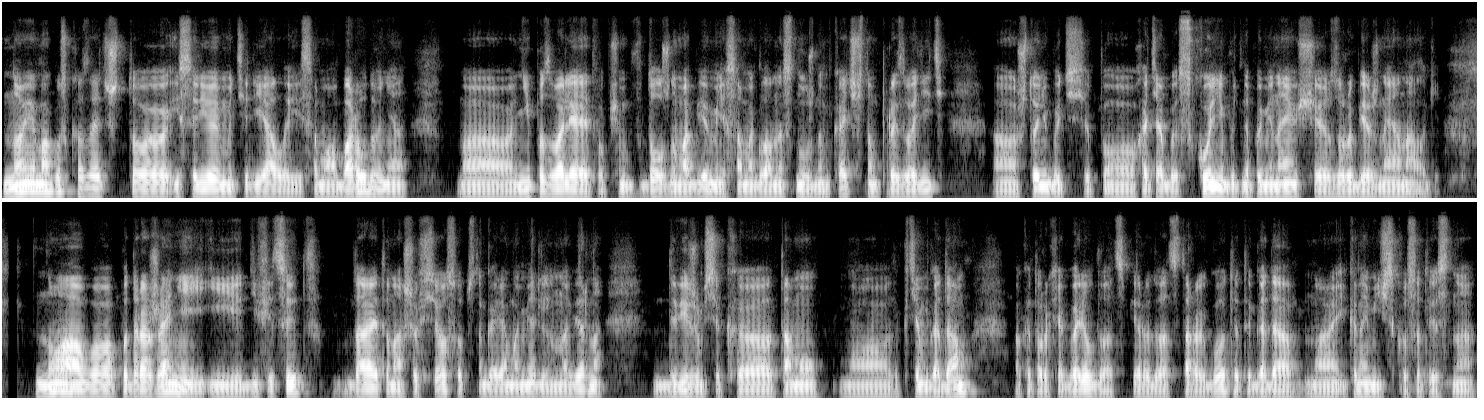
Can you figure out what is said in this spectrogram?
Но я могу сказать, что и сырье, и материалы, и само оборудование не позволяет, в общем, в должном объеме и, самое главное, с нужным качеством производить что-нибудь, хотя бы сколь-нибудь напоминающее зарубежные аналоги. Ну а в подорожании и дефицит, да, это наше все, собственно говоря, мы медленно, но верно движемся к тому, а, к тем годам, о которых я говорил, 21-22 год, это года экономического, соответственно,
